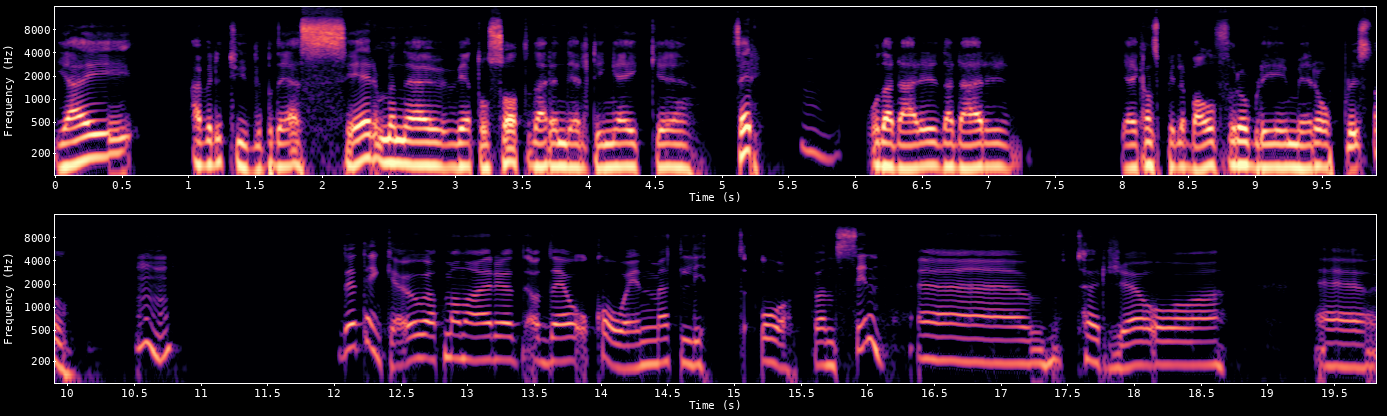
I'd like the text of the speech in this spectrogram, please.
Jeg er veldig tydelig på det jeg ser, men jeg vet også at det er en del ting jeg ikke ser. Og det er der, det er der jeg kan spille ball for å bli mer opplyst. Da. Mm. Det tenker jeg jo at man er Det å gå inn med et litt åpent sinn, eh, tørre å eh,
